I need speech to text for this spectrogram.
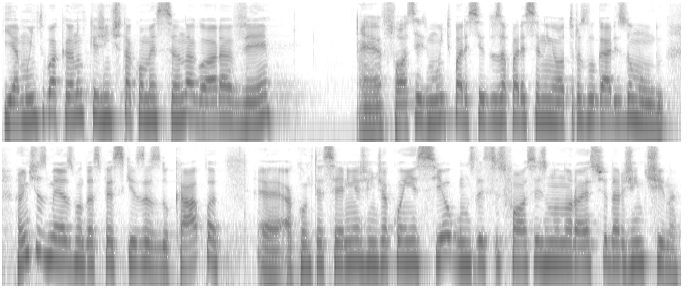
E é muito bacana porque a gente está começando agora a ver é, fósseis muito parecidos aparecendo em outros lugares do mundo. Antes mesmo das pesquisas do CAPA é, acontecerem, a gente já conhecia alguns desses fósseis no noroeste da Argentina.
